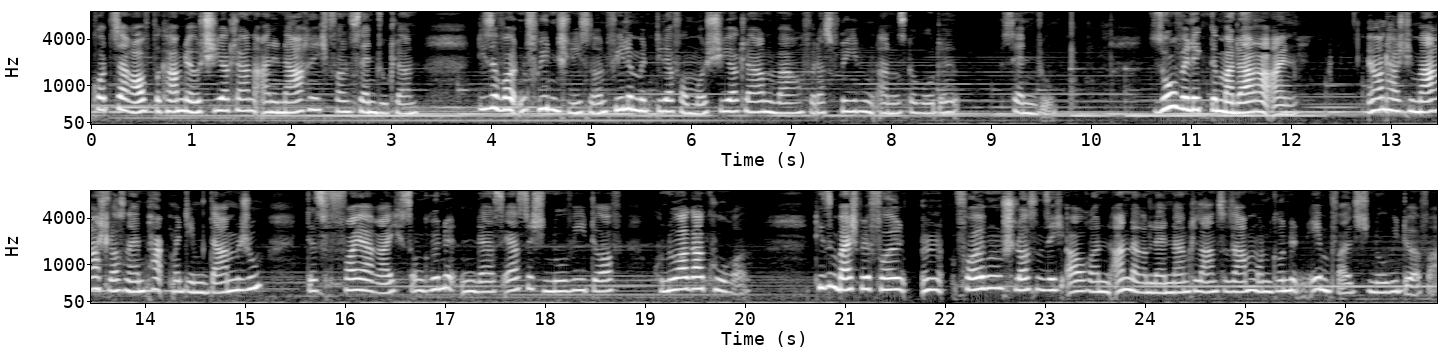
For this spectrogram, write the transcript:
Kurz darauf bekam der Uchiha-Clan eine Nachricht von Senju-Clan, diese wollten Frieden schließen und viele Mitglieder vom Moshia-Clan waren für das Frieden an das Gebote Senju. So willigte Madara ein. Er und Hashimara schlossen einen Pakt mit dem Damju des Feuerreichs und gründeten das erste Shinobi-Dorf Konohagakure. Diesem Beispiel folgen, folgen schlossen sich auch in anderen Ländern Clans zusammen und gründeten ebenfalls Shinobi-Dörfer.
